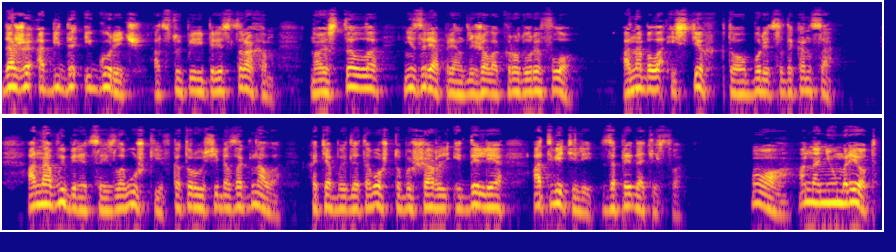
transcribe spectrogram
Даже обида и горечь отступили перед страхом, но Эстелла не зря принадлежала к роду Рефло. Она была из тех, кто борется до конца. Она выберется из ловушки, в которую себя загнала, хотя бы для того, чтобы Шарль и Делия ответили за предательство. О, она не умрет,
